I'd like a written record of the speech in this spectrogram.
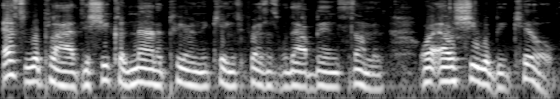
Esther replied that she could not appear in the king's presence without being summoned, or else she would be killed.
